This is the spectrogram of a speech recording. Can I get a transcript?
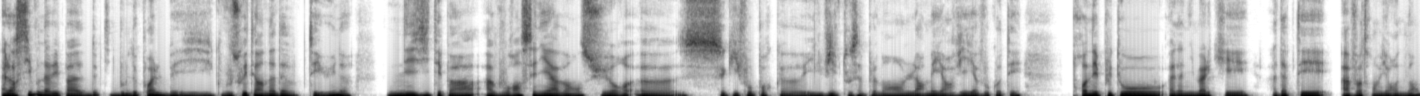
Alors si vous n'avez pas de petites boules de poils, ben, et que vous souhaitez en adopter une, n'hésitez pas à vous renseigner avant sur euh, ce qu'il faut pour qu'ils vivent tout simplement leur meilleure vie à vos côtés. Prenez plutôt un animal qui est adapté à votre environnement.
